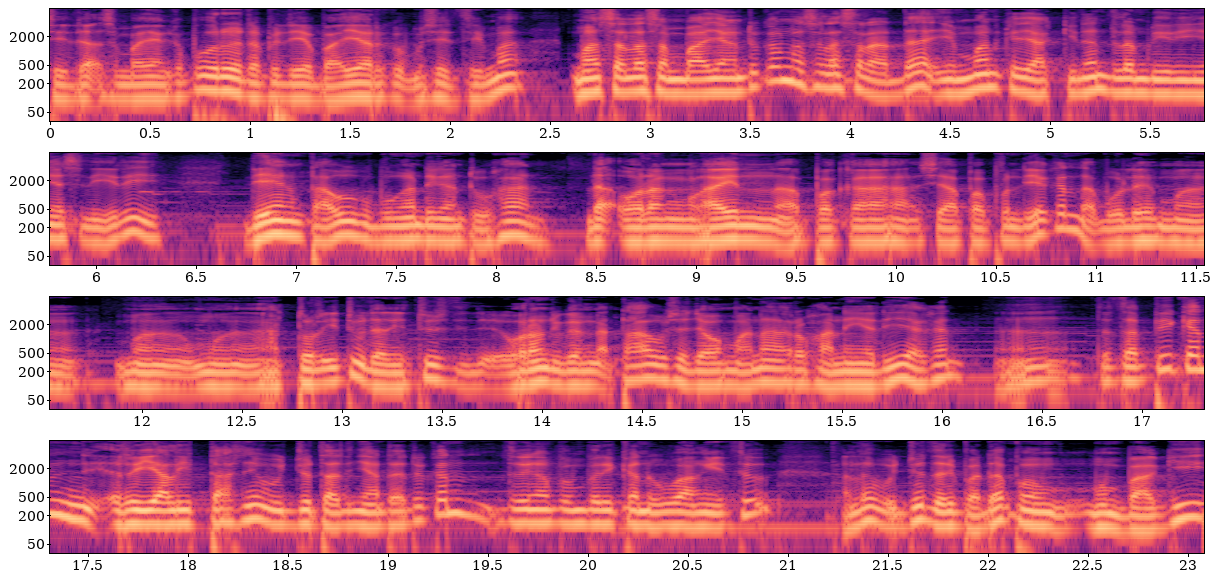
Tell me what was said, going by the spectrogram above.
tidak sembahyang ke pura tapi dia bayar kok mesti terima. Masalah sembahyang itu kan masalah serada iman keyakinan dalam dirinya sendiri. Dia yang tahu hubungan dengan Tuhan. Tidak orang lain apakah siapa pun dia kan tidak boleh me, me, mengatur itu dan itu orang juga nggak tahu sejauh mana rohaninya dia kan. Nah, tetapi kan realitasnya wujud tadi nyata itu kan dengan memberikan uang itu adalah wujud daripada membagi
